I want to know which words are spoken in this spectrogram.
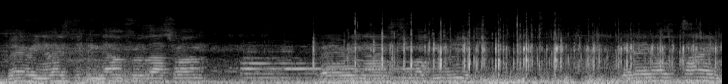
Very nice, dipping down for the last run. Very nice, team of Munich. Getting all the time.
